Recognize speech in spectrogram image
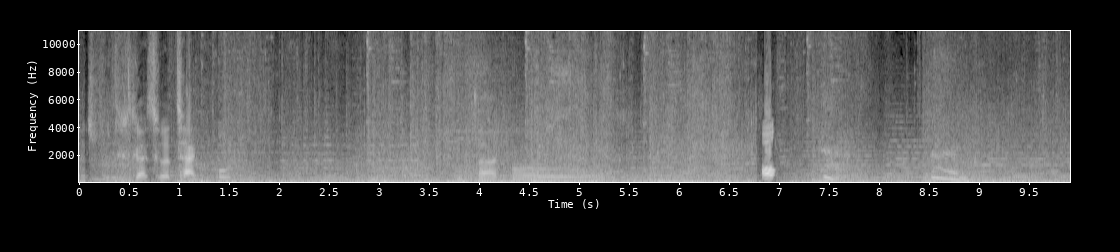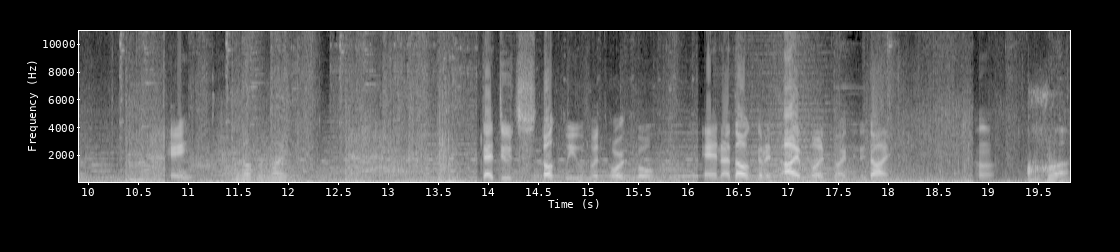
Let's put these guys to attack mode. Tackle. Oh! Okay. Get off mic. That dude stuck me with a torque bow. And I thought I was gonna die, but I didn't die. Huh.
